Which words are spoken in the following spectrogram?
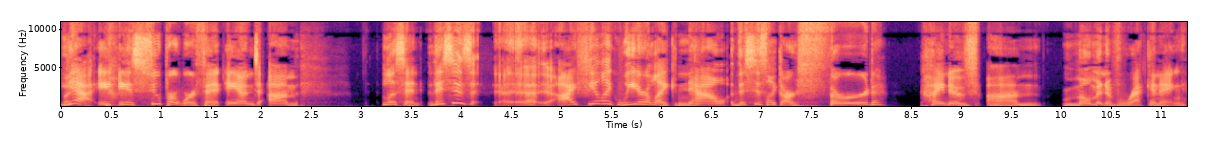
But. Yeah, it is super worth it. And um, listen, this is, uh, I feel like we are like now, this is like our third kind of um, moment of reckoning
